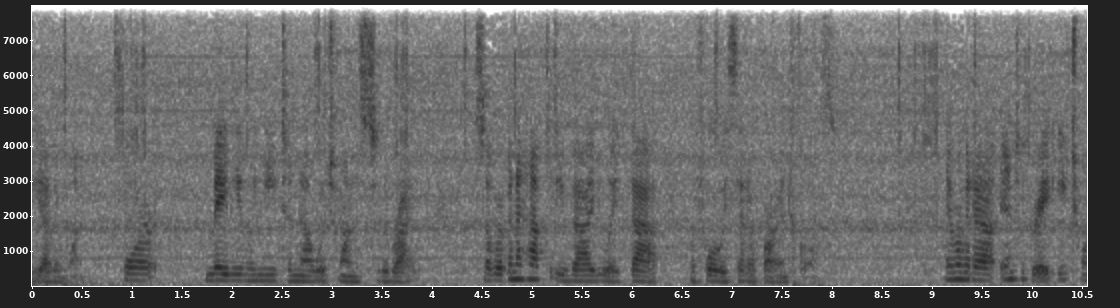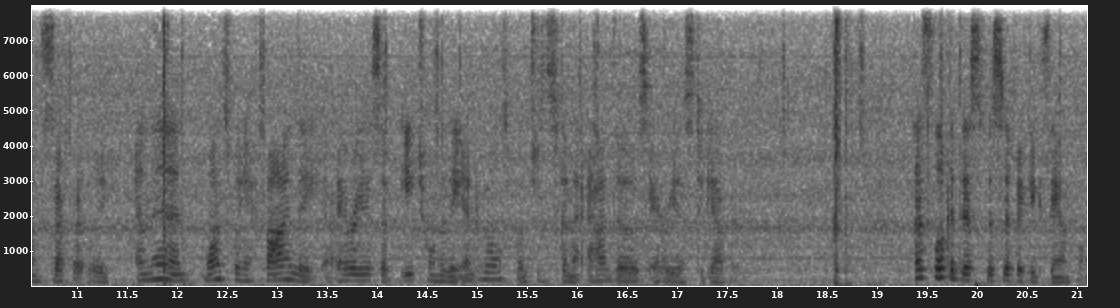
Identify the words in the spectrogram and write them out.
the other one, or maybe we need to know which one is to the right. So we're going to have to evaluate that before we set up our integrals. Then we're going to integrate each one separately. And then once we find the areas of each one of the intervals, we're just going to add those areas together. Let's look at this specific example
